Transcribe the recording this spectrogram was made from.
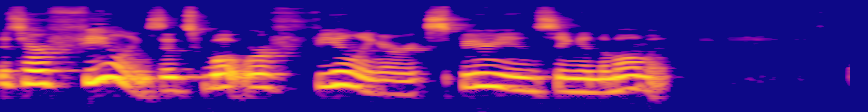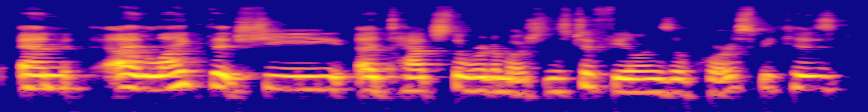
it's our feelings. It's what we're feeling or experiencing in the moment. And I like that she attached the word emotions to feelings, of course, because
